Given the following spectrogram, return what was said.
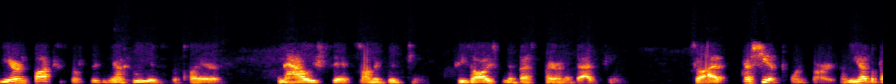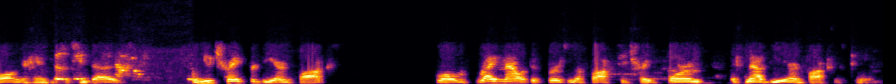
De'Aaron Fox is still figuring out who he is as a player and how he fits on a good team. He's always been the best player on a bad team. So I, especially at point guard, when you have the ball in your hands as he does, when you trade for De'Aaron Fox, well, right now with this version of Fox, you trade for him, it's now De'Aaron Fox's team,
